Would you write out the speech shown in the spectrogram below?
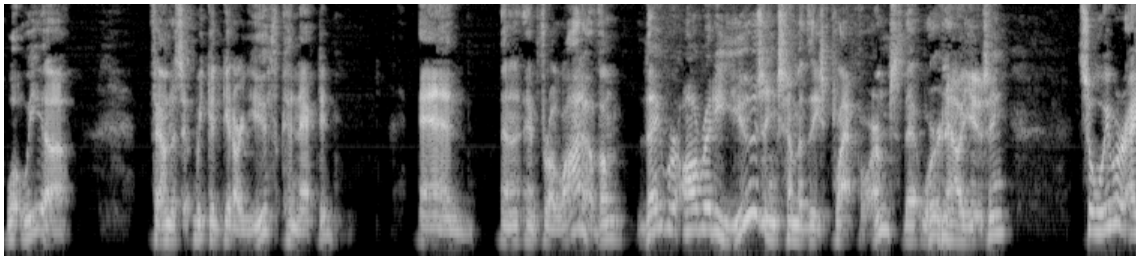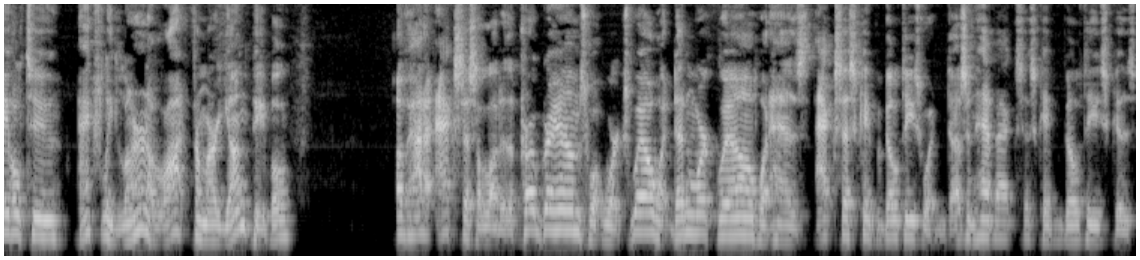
what we uh, found is that we could get our youth connected and, and and for a lot of them they were already using some of these platforms that we're now using. So we were able to actually learn a lot from our young people of how to access a lot of the programs what works well what doesn't work well what has access capabilities what doesn't have access capabilities because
